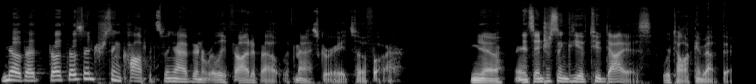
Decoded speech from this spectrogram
No, that, that that's an interesting comp. It's something I haven't really thought about with Masquerade so far. You know, and it's interesting because you have two Dias we're talking about there.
